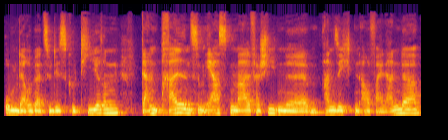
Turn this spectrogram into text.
um darüber zu diskutieren. Dann prallen zum ersten Mal verschiedene Ansichten aufeinander.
